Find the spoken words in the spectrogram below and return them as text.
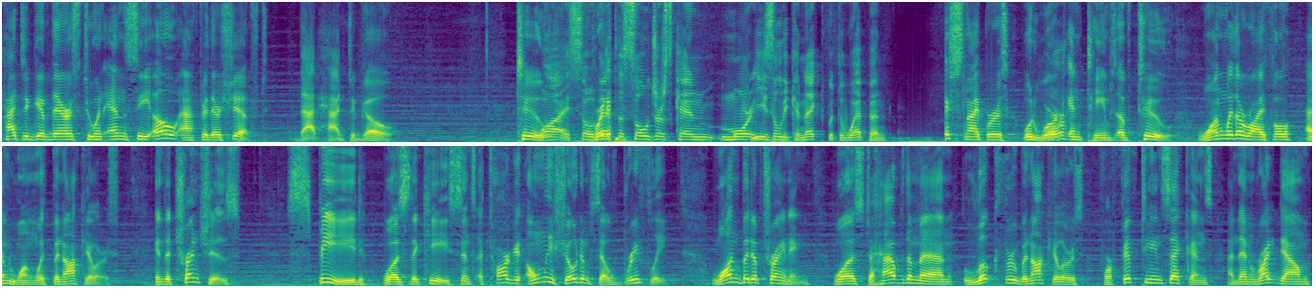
had to give theirs to an NCO after their shift. That had to go. Two. Why? So British that the soldiers can more easily connect with the weapon. British snipers would work Or- in teams of two, one with a rifle and one with binoculars. In the trenches, Speed was the key since a target only showed himself briefly. One bit of training was to have the man look through binoculars for 15 seconds and then write down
